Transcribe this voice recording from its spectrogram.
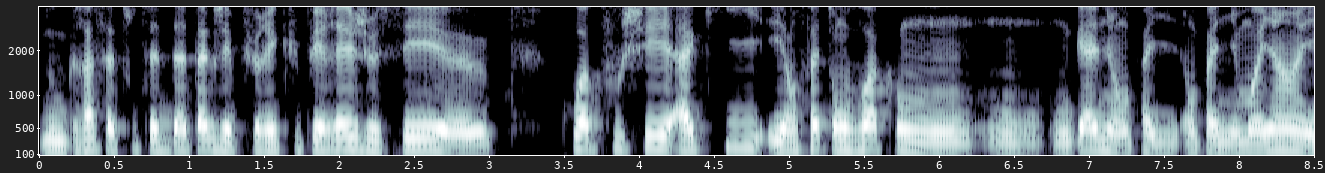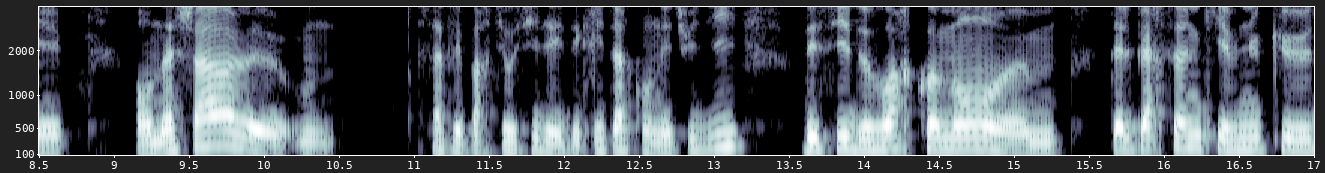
Donc, grâce à toute cette data que j'ai pu récupérer, je sais euh, quoi pusher à qui, et en fait, on voit qu'on gagne en, panier moyen et en achat. ça fait partie aussi des, critères qu'on étudie, d'essayer de voir comment telle personne qui est venue que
